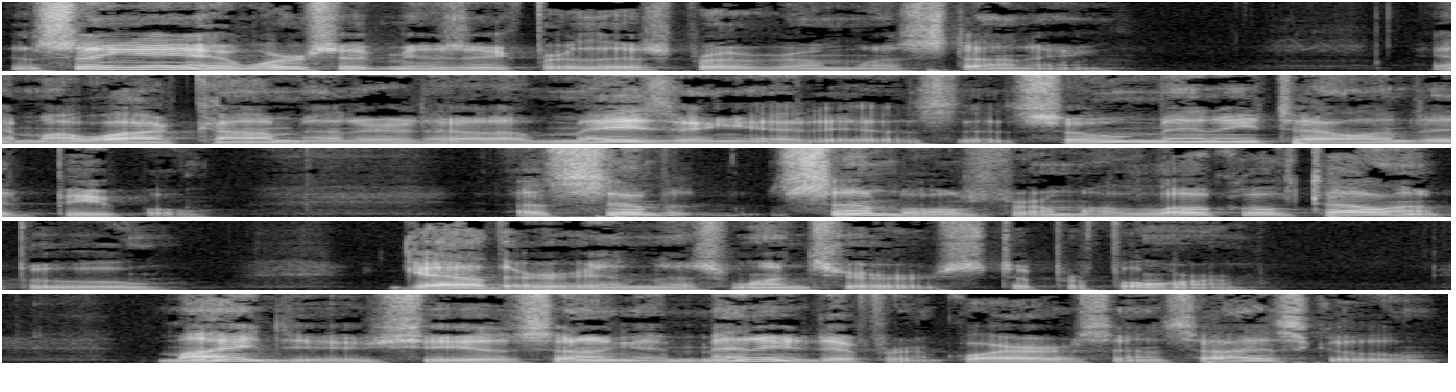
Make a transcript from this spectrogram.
The singing and worship music for this program was stunning. And my wife commented how amazing it is that so many talented people assembled from a local talent pool gather in this one church to perform. Mind you, she has sung in many different choirs since high school,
